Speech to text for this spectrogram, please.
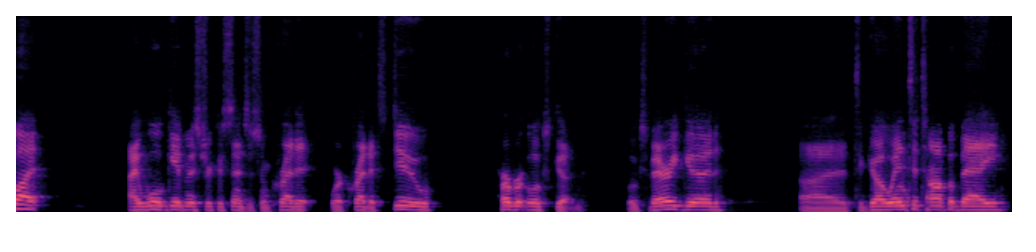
But I will give Mr. Cosenza some credit where credit's due. Herbert looks good, looks very good uh, to go into Tampa Bay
